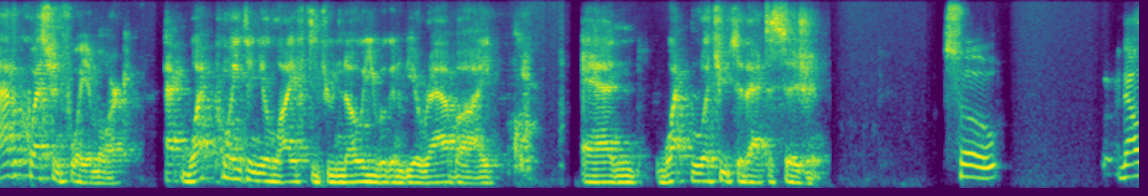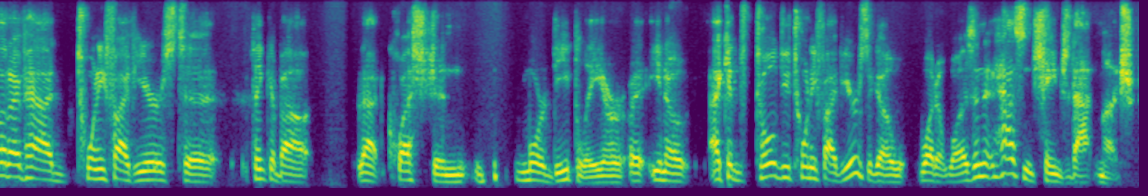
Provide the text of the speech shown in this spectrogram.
I have a question for you, Mark. At what point in your life did you know you were going to be a rabbi? And what brought you to that decision? So now that I've had 25 years to think about that question more deeply, or, uh, you know, I could have told you 25 years ago what it was, and it hasn't changed that much.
